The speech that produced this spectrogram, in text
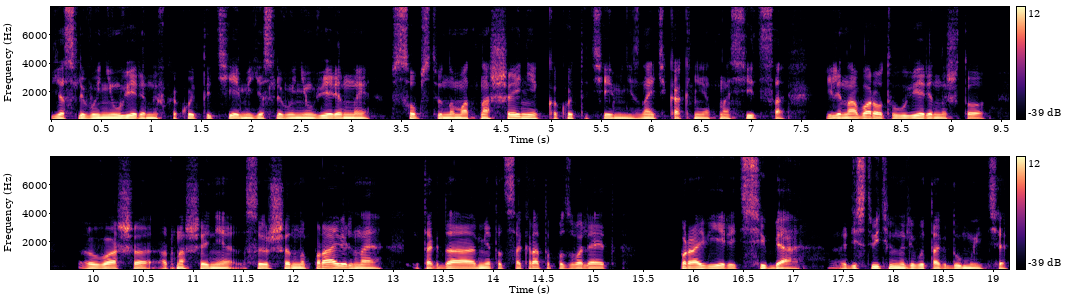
если вы не уверены в какой-то теме, если вы не уверены в собственном отношении к какой-то теме, не знаете, как к ней относиться, или наоборот, вы уверены, что ваше отношение совершенно правильное, и тогда метод Сократа позволяет проверить себя, действительно ли вы так думаете,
